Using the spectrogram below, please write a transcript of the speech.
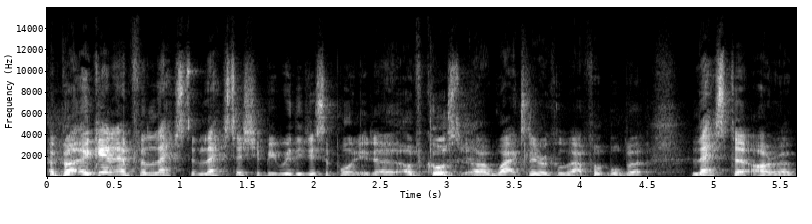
But again, and for Leicester, Leicester should be really disappointed. Uh, of course, uh, wax lyrical about football, but Leicester are a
